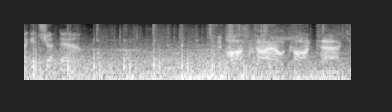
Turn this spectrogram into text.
Like it's shut down. Hostile contact.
